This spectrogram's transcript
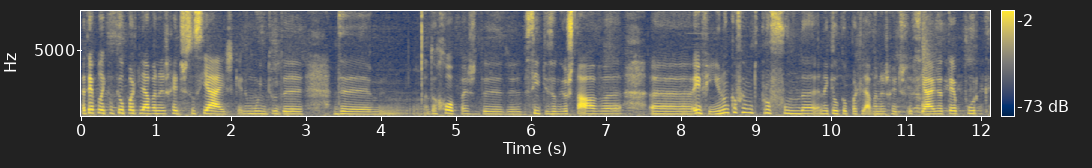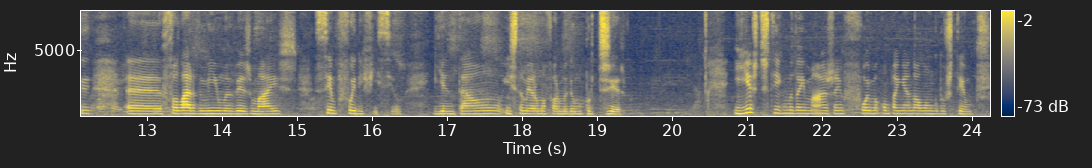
até pelo que eu partilhava nas redes sociais, que era muito de, de, de roupas, de, de, de, sítios onde eu estava, uh, enfim, eu nunca fui muito profunda naquilo que eu partilhava nas redes sociais, até porque uh, falar de mim uma vez mais sempre foi difícil. E então isto também era uma forma de eu me proteger. E este estigma da imagem foi-me acompanhando ao longo dos tempos.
